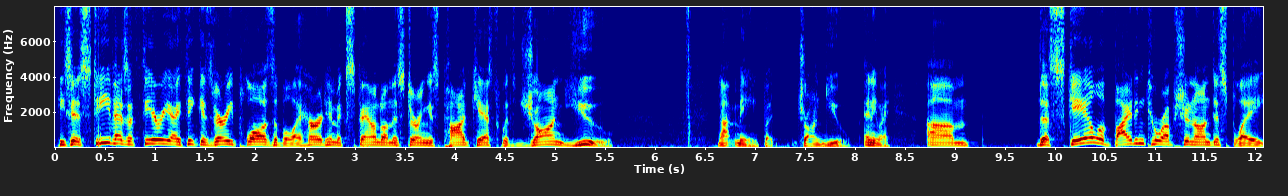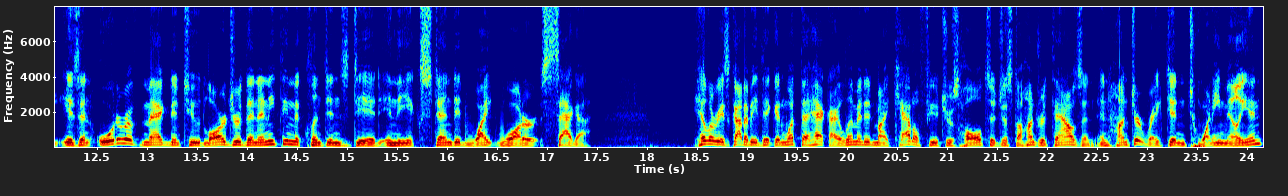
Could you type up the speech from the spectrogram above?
he says Steve has a theory I think is very plausible. I heard him expound on this during his podcast with John Yoo. Not me, but John Yoo. Anyway, um, the scale of Biden corruption on display is an order of magnitude larger than anything the Clintons did in the extended Whitewater saga. Hillary's got to be thinking, what the heck? I limited my cattle futures haul to just 100,000 and Hunter raked in 20 million.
